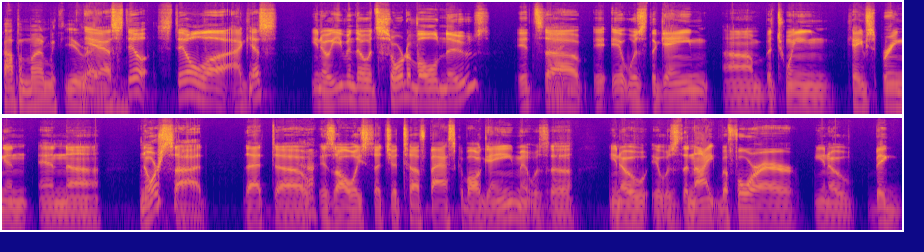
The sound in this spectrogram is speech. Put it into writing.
top of mind with you? Right Yeah, now? still, still, uh, I guess you know, even though it's sort of old news, it's uh, it, it was the game um, between Cave Spring and and uh, Northside that uh, is always such a tough basketball game. It was a, you know, it was the night before our, you know, big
